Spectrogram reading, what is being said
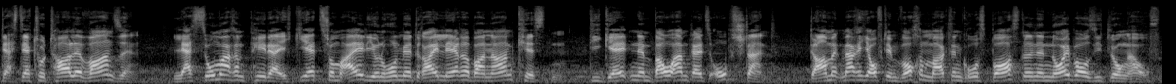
Das ist der totale Wahnsinn. Lass so machen, Peter. Ich gehe jetzt zum Aldi und hol mir drei leere Bananenkisten. Die gelten im Bauamt als Obststand. Damit mache ich auf dem Wochenmarkt in Großborstel eine Neubausiedlung auf.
